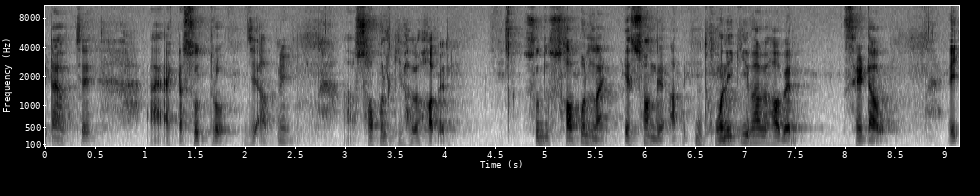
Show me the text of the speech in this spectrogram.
এটা হচ্ছে একটা সূত্র যে আপনি সফল কীভাবে হবেন। শুধু সফল নয়, এর সঙ্গে আপনি ধনী কীভাবে হবেন, সেটাও এই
